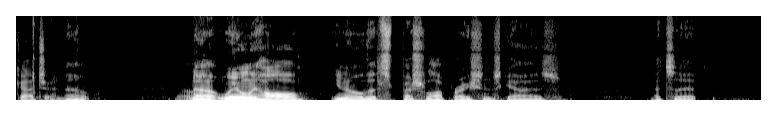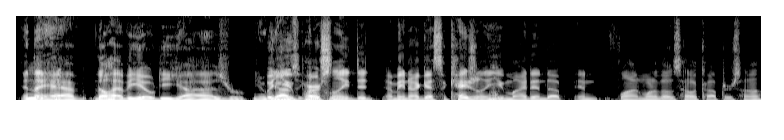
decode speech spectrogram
Gotcha. No. No, we only haul, you know, the special operations guys. That's it. And they have they'll have EOD guys or you know But guys you that go for- personally did. I mean, I guess occasionally you might end up in flying one of those helicopters, huh?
